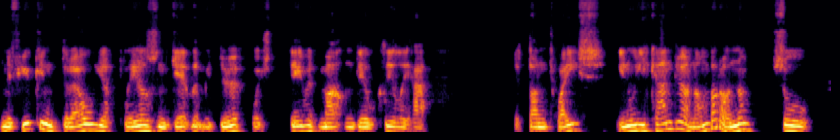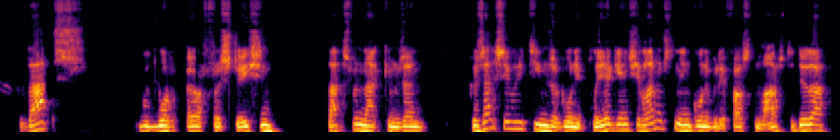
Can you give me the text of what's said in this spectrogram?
And if you can drill your players and get them to do it, which David Martindale clearly ha- has done twice, you know, you can do a number on them. So that's our frustration. That's when that comes in. Because that's the way teams are going to play against you. Livingston ain't going to be the first and last to do that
